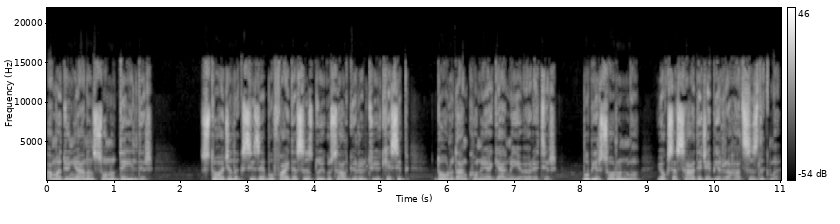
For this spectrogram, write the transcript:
Ama dünyanın sonu değildir. Stoacılık size bu faydasız duygusal gürültüyü kesip doğrudan konuya gelmeyi öğretir. Bu bir sorun mu yoksa sadece bir rahatsızlık mı?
